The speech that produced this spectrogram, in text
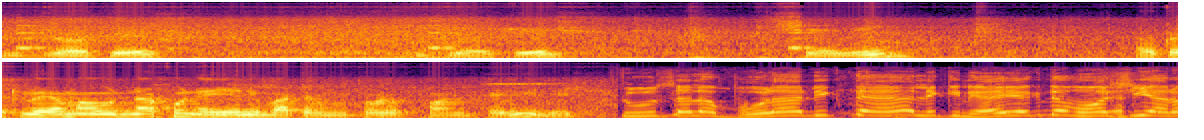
withdraw cash withdraw cash, saving. કેટલું એમાઉન્ટ નાખું ને એની માટે હું થોડો ફોન ફેરવી લઈશ. તું ચલો ભોળા દીખતા લેકિન એકદમ હોશિયાર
